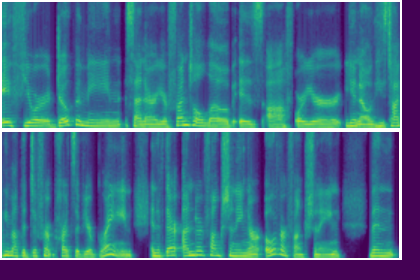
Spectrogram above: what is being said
if your dopamine center, your frontal lobe is off, or your, you know, he's talking about the different parts of your brain. And if they're under functioning or over functioning, then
